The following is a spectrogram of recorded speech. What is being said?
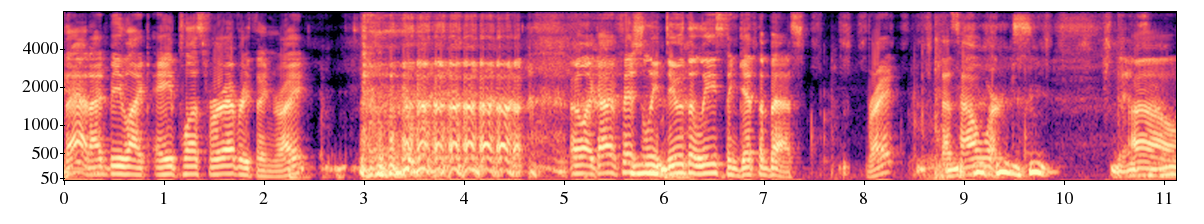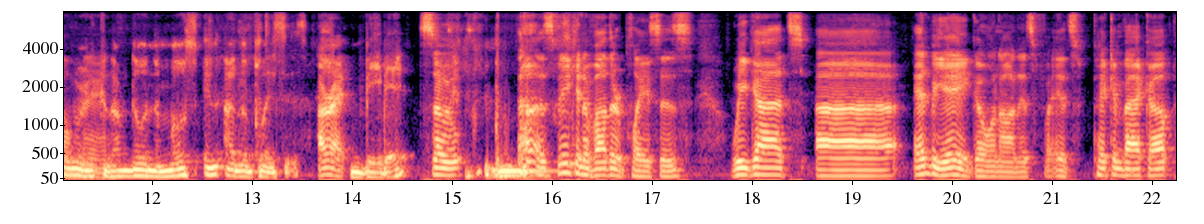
that. I'd be like A plus for everything, right? or like I officially do the least and get the best. Right? That's how it works. that's Oh, how it man. because I'm doing the most in other places, All right. baby. So uh, speaking of other places, we got uh, NBA going on. It's it's picking back up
